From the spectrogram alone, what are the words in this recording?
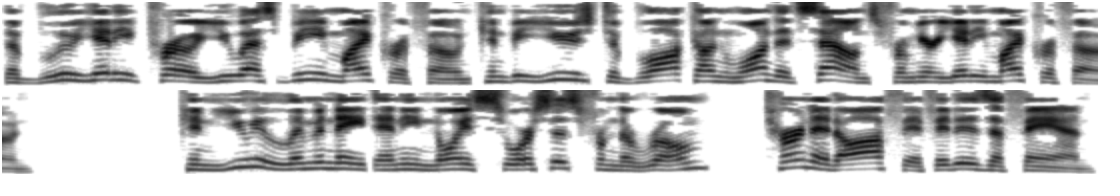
The Blue Yeti Pro USB microphone can be used to block unwanted sounds from your Yeti microphone. Can you eliminate any noise sources from the room? Turn it off if it is a fan.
